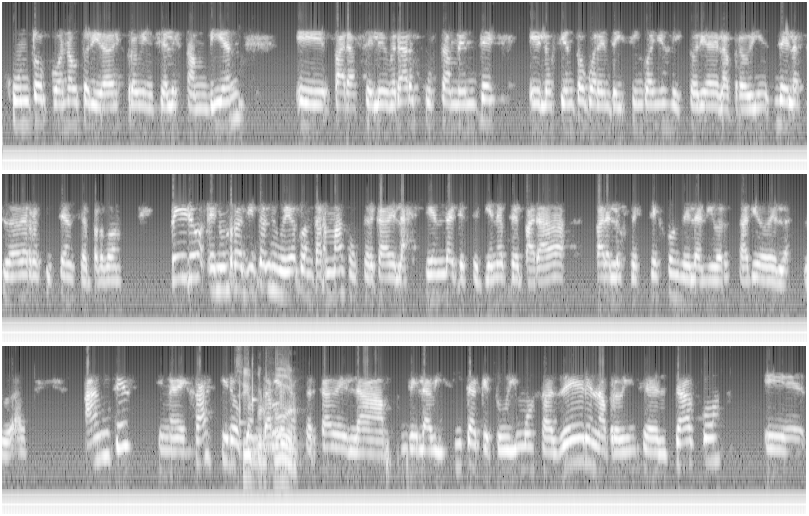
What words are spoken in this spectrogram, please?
junto con autoridades provinciales también, eh, para celebrar justamente eh, los 145 años de historia de la de la ciudad de Resistencia, perdón. Pero en un ratito les voy a contar más acerca de la agenda que se tiene preparada para los festejos del aniversario de la ciudad. Antes, si me dejas, quiero contarles acerca de la de la visita que tuvimos ayer en la provincia del Chaco. Eh,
